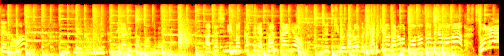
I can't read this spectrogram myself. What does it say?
っての？随分見くびられたもんね私に任せりゃ簡単よ。10キロだろうと100キロだろうとお望みのままそりゃ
